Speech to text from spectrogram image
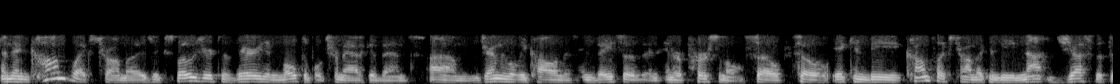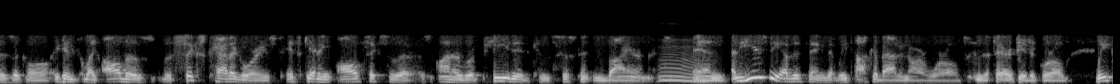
And then complex trauma is exposure to varied and multiple traumatic events. Um, generally, what we call them is invasive and interpersonal. So, so it can be complex trauma can be not just the physical. It can like all those the six categories. It's getting all six of those on a repeated, consistent environment. Mm. And and here's the other thing that we talk about in our world, in the therapeutic world. We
